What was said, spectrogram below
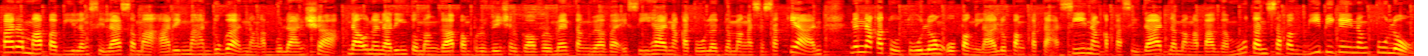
para mapabilang sila sa maaaring mahandugan ng ambulansya. Nauna na ring tumanggap ang provincial government ng Nueva Ecija ng katulad ng mga sasakyan na nakatutulong upang lalo pang pataasin ang kapasidad ng mga pagamutan sa pagbibigay ng tulong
